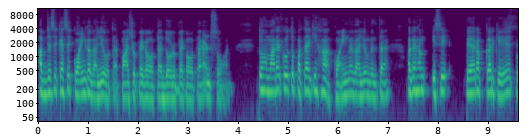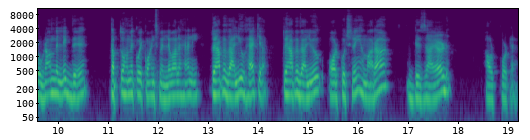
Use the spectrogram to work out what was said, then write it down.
अब जैसे कैसे कॉइन का वैल्यू होता है? पाँच रुपए का होता है, दो रुपए का होता है एंड सो ऑन तो हमारे को तो पता है कि हाँ कॉइन में वैल्यू मिलता है। अगर हम इसे पेयर अप करके प्रोग्राम में लिख दे, तब तो हमें कोई कॉइन्स मिलने वाला है नहीं। तो यहाँ पे वैल्यू है क्या? तो यहाँ पे वैल्यू और कुछ नहीं, हमारा डिजायर्ड आउटपुट है।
